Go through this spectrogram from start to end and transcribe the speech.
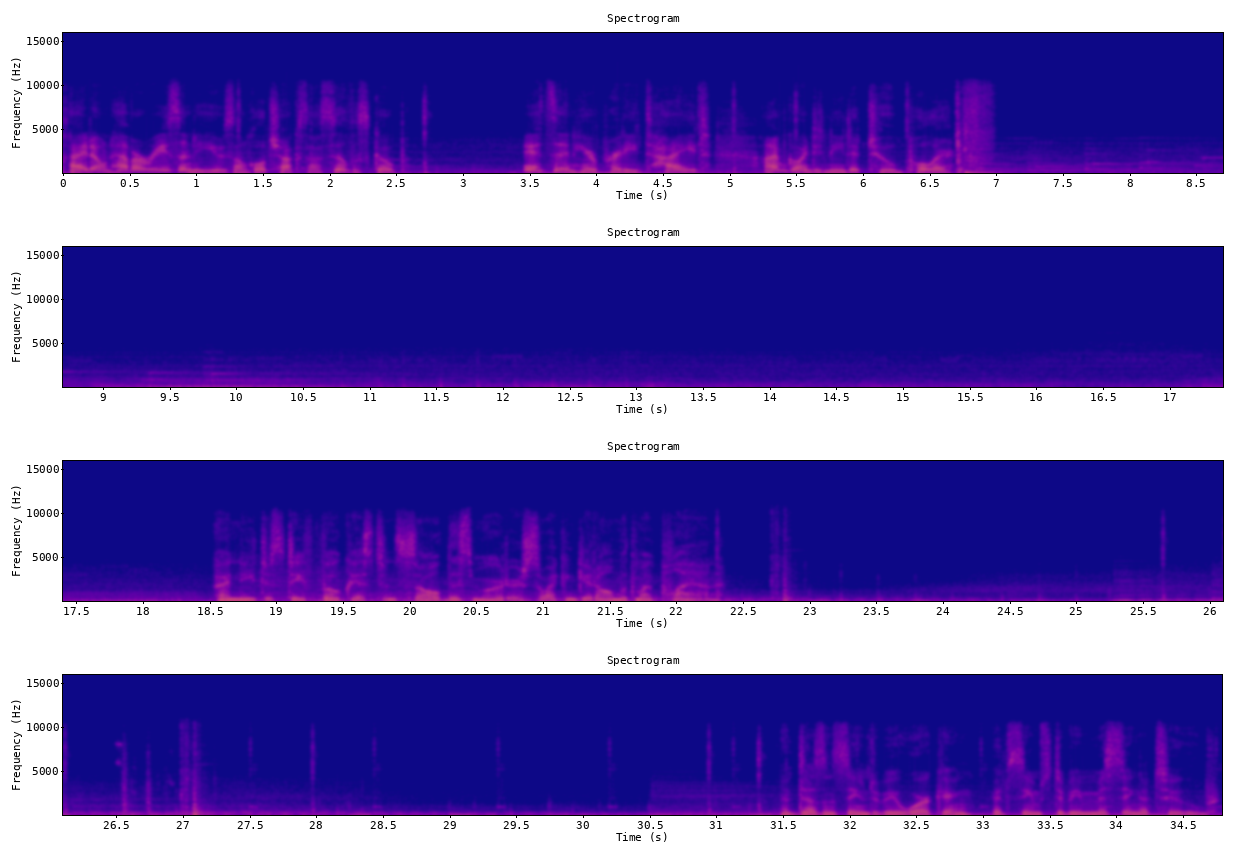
I don't have a reason to use Uncle Chuck's oscilloscope. It's in here pretty tight. I'm going to need a tube puller. I need to stay focused and solve this murder so I can get on with my plan. It doesn't seem to be working. It seems to be missing a tube.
